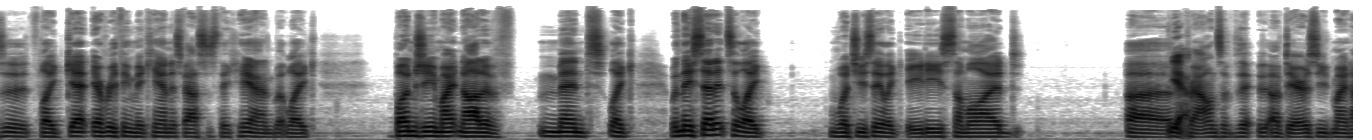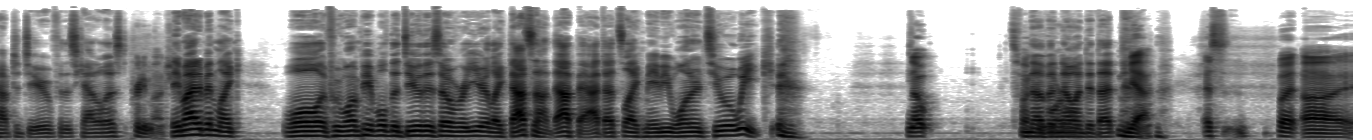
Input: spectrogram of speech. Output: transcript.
to like get everything they can as fast as they can, but like Bungie might not have meant like when they set it to like what you say like eighty some odd uh Yeah. rounds of of dares you might have to do for this catalyst. Pretty much. They might have been like, well, if we want people to do this over a year, like that's not that bad. That's like maybe one or two a week. nope. It's fucking no, but no one did that. yeah. It's, but uh,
